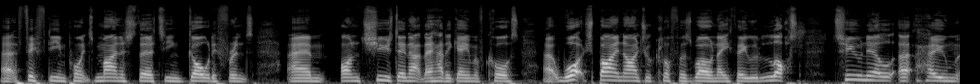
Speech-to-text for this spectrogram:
uh, 15 points, minus 13 goal difference. Um, on Tuesday night they had a game, of course, uh, watched by Nigel Clough as well. Nathan, they lost 2 0 at home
